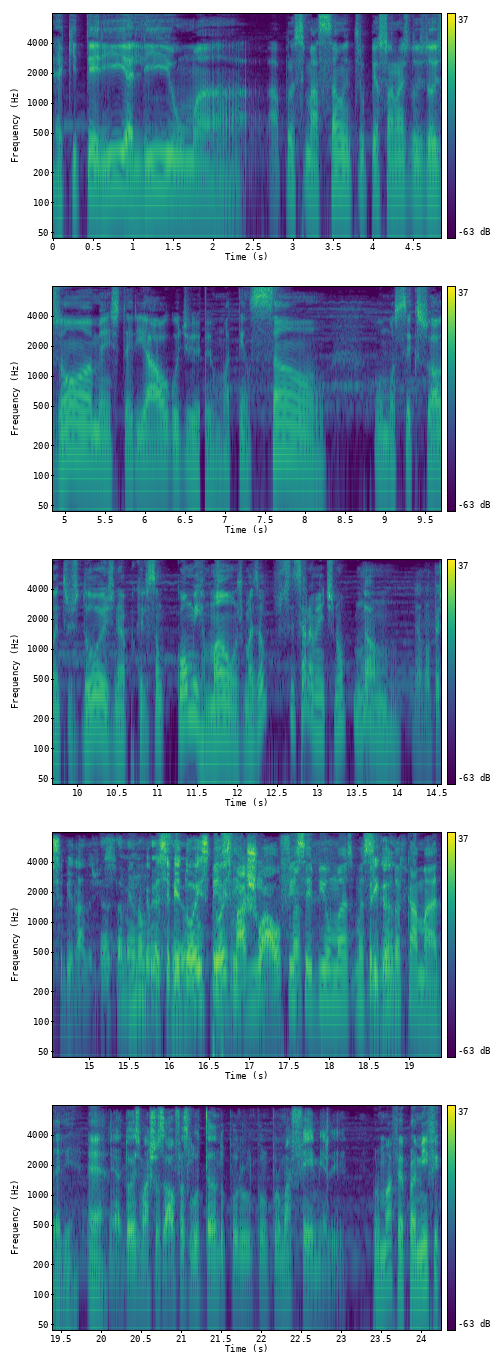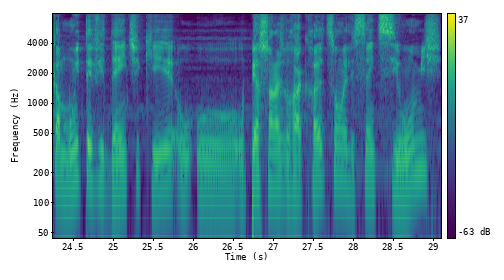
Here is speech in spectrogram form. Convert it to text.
é que teria ali uma aproximação entre o personagem dos dois homens, teria algo de uma tensão homossexual entre os dois, né? Porque eles são como irmãos, mas eu sinceramente não não, não eu não percebi nada disso. Eu também não, eu percebi, percebi dois percebi, dois macho alfa. Percebi uma, uma segunda camada ali. É. é. dois machos alfas lutando por, por, por uma fêmea ali por uma fé. Para mim fica muito evidente que o, o, o personagem do Hack Hudson ele sente ciúmes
